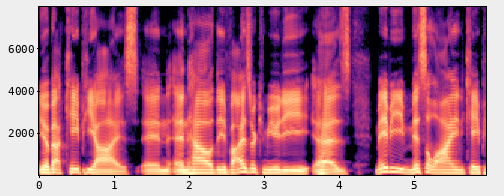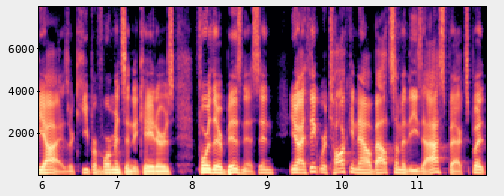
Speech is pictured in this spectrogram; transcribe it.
you know, about KPIs and, and how the advisor community has maybe misaligned KPIs or key mm-hmm. performance mm-hmm. indicators for their business. And you know, I think we're talking now about some of these aspects, but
